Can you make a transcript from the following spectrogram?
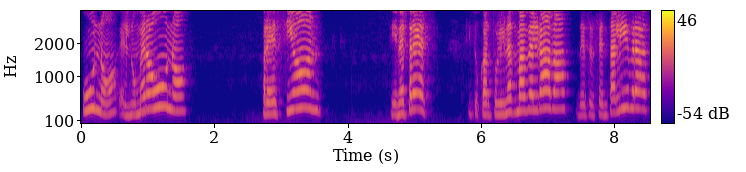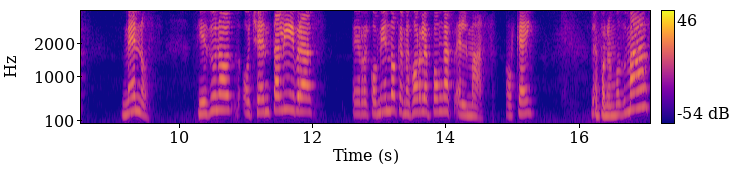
1, el número 1, presión. Tiene 3. Si tu cartulina es más delgada, de 60 libras, menos. Si es de unos 80 libras, te recomiendo que mejor le pongas el más, ¿ok? Le ponemos más.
